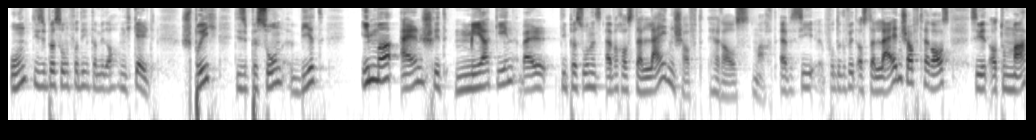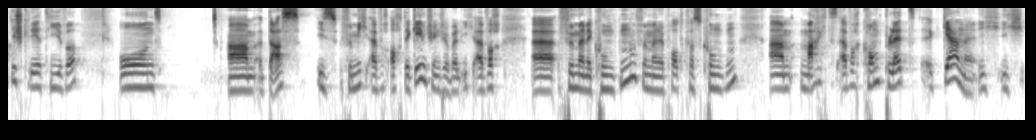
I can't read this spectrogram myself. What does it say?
Und diese Person verdient damit auch nicht Geld. Sprich, diese Person wird immer einen Schritt mehr gehen, weil die Person es einfach aus der Leidenschaft heraus macht. Also sie fotografiert aus der Leidenschaft heraus, sie wird automatisch kreativer und ähm, das ist für mich einfach auch der Gamechanger, weil ich einfach äh, für meine Kunden, für meine Podcast-Kunden, ähm, mache ich das einfach komplett äh, gerne. Ich, ich,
